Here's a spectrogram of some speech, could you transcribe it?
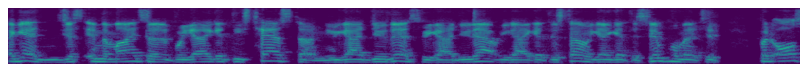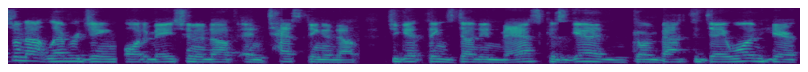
again, just in the mindset of we got to get these tasks done. We got to do this. We got to do that. We got to get this done. We got to get this implemented but also not leveraging automation enough and testing enough to get things done in mass. Because again, going back to day one here,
